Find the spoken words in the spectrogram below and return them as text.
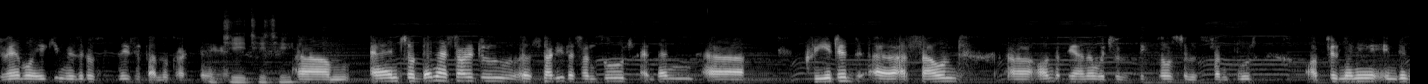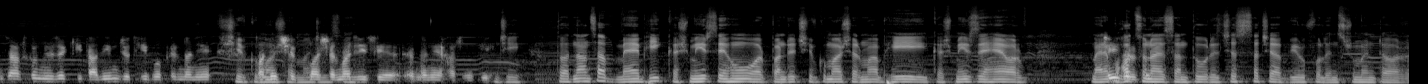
जो है वो एक ही म्यूजिकल स्टडी से ताल्लुक रखते हैं जी जी जी and so then I started to study the santoor and then created uh, a sound uh, on the piano which was very close to the santoor और फिर मैंने इंडियन क्लासिकल म्यूजिक की तालीम जो थी वो फिर मैंने शिव कुमार शर्मा, शर्मा जी से मैंने हासिल की जी तो अदनान साहब मैं भी कश्मीर से हूँ और पंडित शिव कुमार शर्मा भी कश्मीर से हैं और मैंने बहुत सुना है santoor it's just such a beautiful instrument और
